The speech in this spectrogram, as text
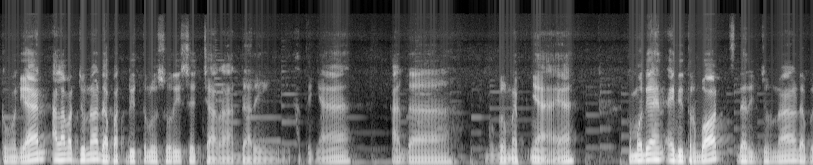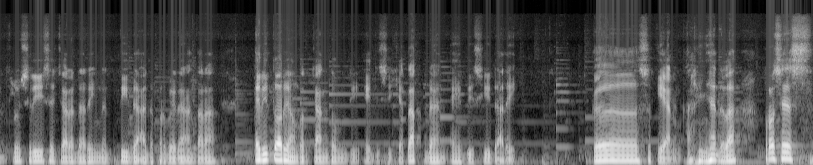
Kemudian alamat jurnal dapat ditelusuri secara daring, artinya ada Google Map-nya ya. Kemudian editor board dari jurnal dapat ditelusuri secara daring dan tidak ada perbedaan antara editor yang tercantum di edisi cetak dan edisi daring. Kesekian kalinya adalah proses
